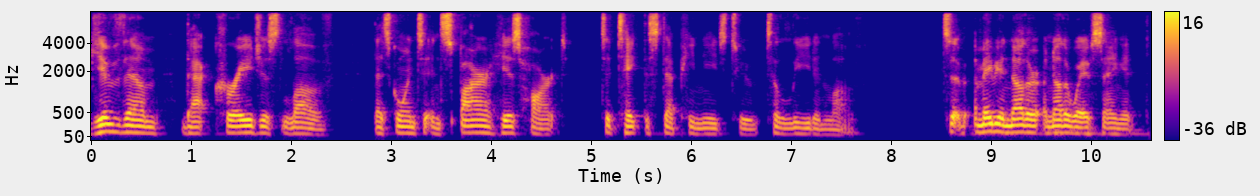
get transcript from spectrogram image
give them that courageous love that's going to inspire his heart to take the step he needs to to lead in love. So maybe another another way of saying it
